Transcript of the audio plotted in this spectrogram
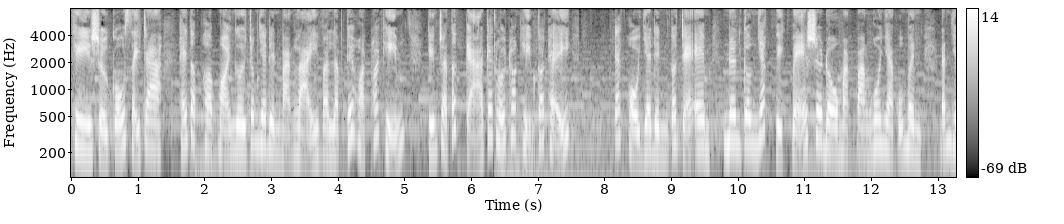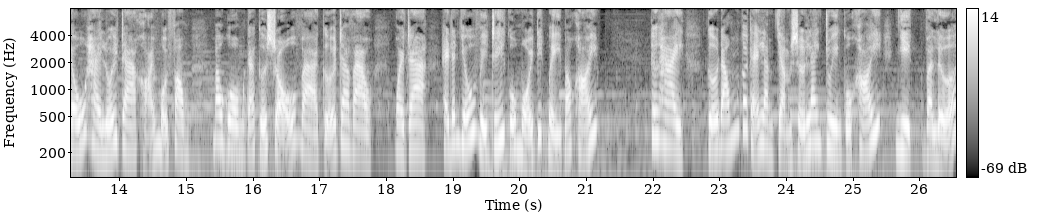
khi sự cố xảy ra, hãy tập hợp mọi người trong gia đình bạn lại và lập kế hoạch thoát hiểm, kiểm tra tất cả các lối thoát hiểm có thể. Các hộ gia đình có trẻ em nên cân nhắc việc vẽ sơ đồ mặt bằng ngôi nhà của mình, đánh dấu hai lối ra khỏi mỗi phòng, bao gồm cả cửa sổ và cửa ra vào. Ngoài ra, hãy đánh dấu vị trí của mỗi thiết bị báo khói. Thứ hai, cửa đóng có thể làm chậm sự lan truyền của khói, nhiệt và lửa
